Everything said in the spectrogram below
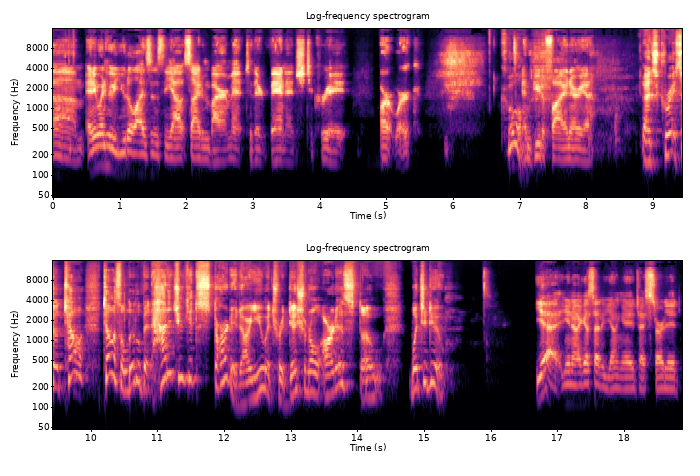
Um, anyone who utilizes the outside environment to their advantage to create artwork, cool, and beautify an area. That's great. So tell tell us a little bit. How did you get started? Are you a traditional artist? Uh, what'd you do? Yeah, you know, I guess at a young age, I started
